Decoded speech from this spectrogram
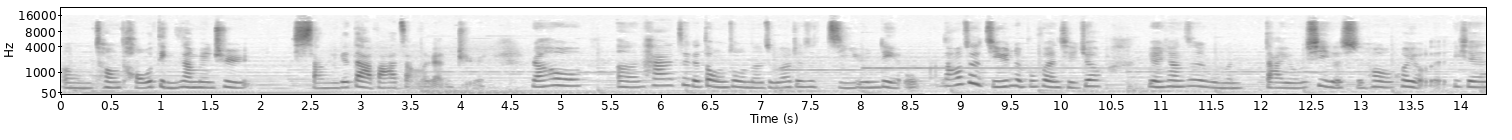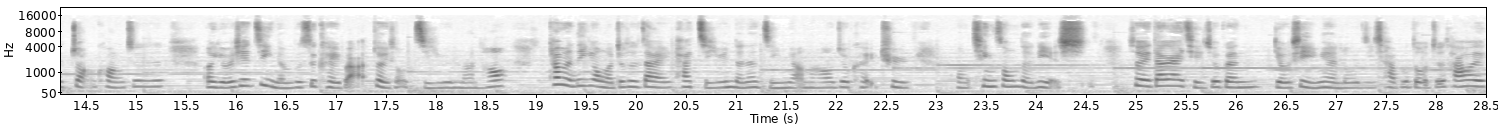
嗯，从头顶上面去赏一个大巴掌的感觉，然后。呃，它这个动作呢，主要就是击晕猎物嘛。然后这个击晕的部分，其实就有点像是我们打游戏的时候会有的一些状况，就是呃，有一些技能不是可以把对手击晕吗？然后他们利用了，就是在他击晕的那几秒，然后就可以去。呃，轻松的猎食，所以大概其实就跟游戏里面的逻辑差不多，就是他会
